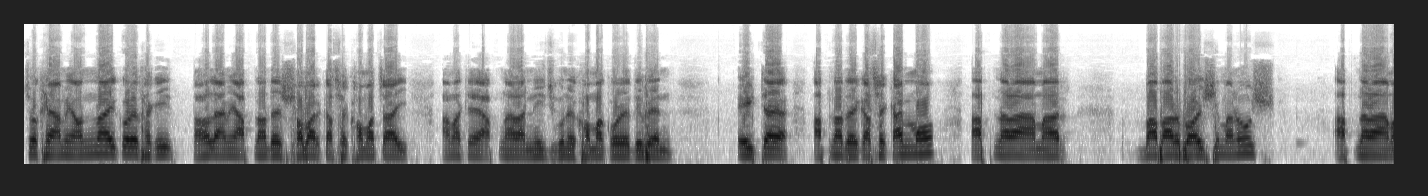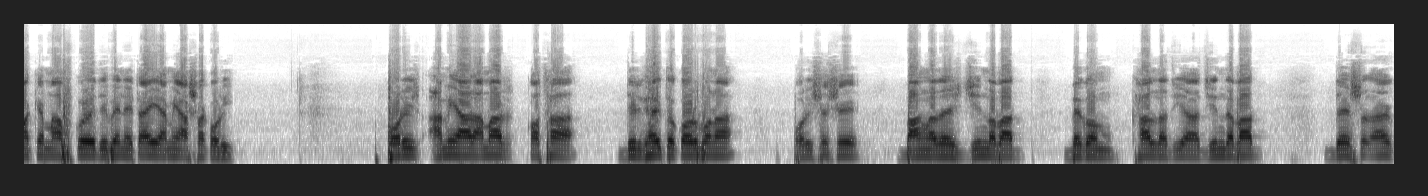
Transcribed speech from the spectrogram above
চোখে আমি অন্যায় করে থাকি, তাহলে আমি আপনাদের সবার কাছে ক্ষমা চাই। আমাকে আপনারা নিজ গুণে ক্ষমা করে দিবেন। এইটা আপনাদের কাছে কাম্য। আপনারা আমার বাবার বয়সী মানুষ। আপনারা আমাকে মাফ করে দিবেন, এটাই আমি আশা করি। পরি, আমি আর আমার কথা দীর্ঘায়িত করব না। পরিশেষে বাংলাদেশ জিন্দাবাদ। বেগম খালদা জিয়া জিন্দাবাদ। দেশনায়ক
